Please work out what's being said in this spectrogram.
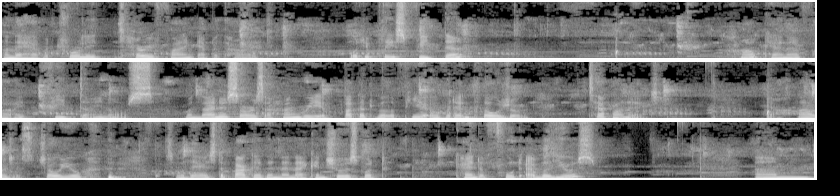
And they have a truly terrifying appetite. Would you please feed them? How can I feed dinos? When dinosaurs are hungry, a bucket will appear over the enclosure. Tap on it. Yeah, I'll just show you. so there's the bucket and then I can choose what kind of food I will use. Um,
